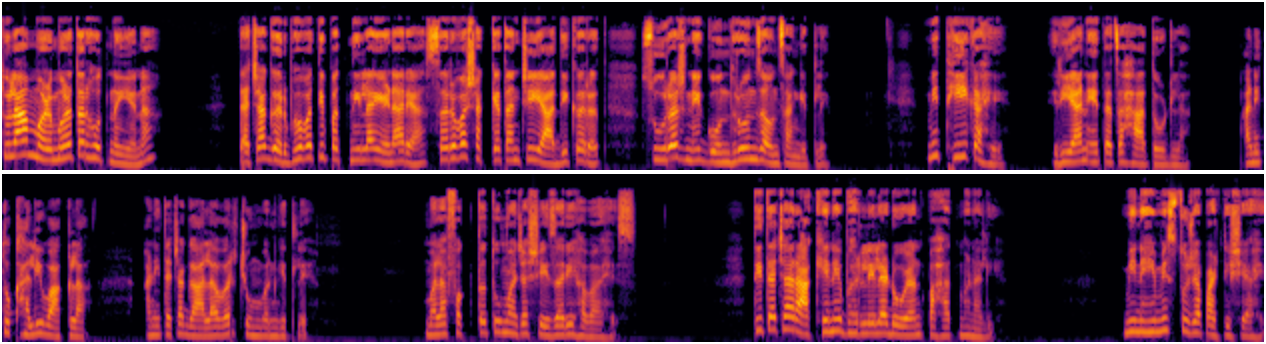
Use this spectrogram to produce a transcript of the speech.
तुला मळमळ तर होत नाहीये ना? त्याच्या गर्भवती पत्नीला येणाऱ्या सर्व शक्यतांची यादी करत सूरजने गोंधळून जाऊन सांगितले. मी ठीक आहे. रियाने त्याचा हात ओढला आणि तो खाली वाकला आणि त्याच्या गालावर चुंबन घेतले. मला फक्त तू माझ्या शेजारी हवा आहेस. ती त्याच्या राखेने भरलेल्या डोळ्यांत पाहत म्हणाली मी नेहमीच तुझ्या पाठीशी आहे.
